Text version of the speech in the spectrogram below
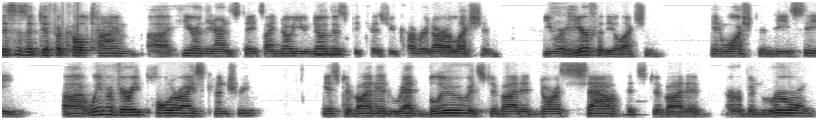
this is a difficult time uh, here in the United States. I know you know mm-hmm. this because you covered our election you were here for the election in Washington, D.C. Uh, we have a very polarized country. It's divided red-blue, it's divided north-south, it's divided urban-rural.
